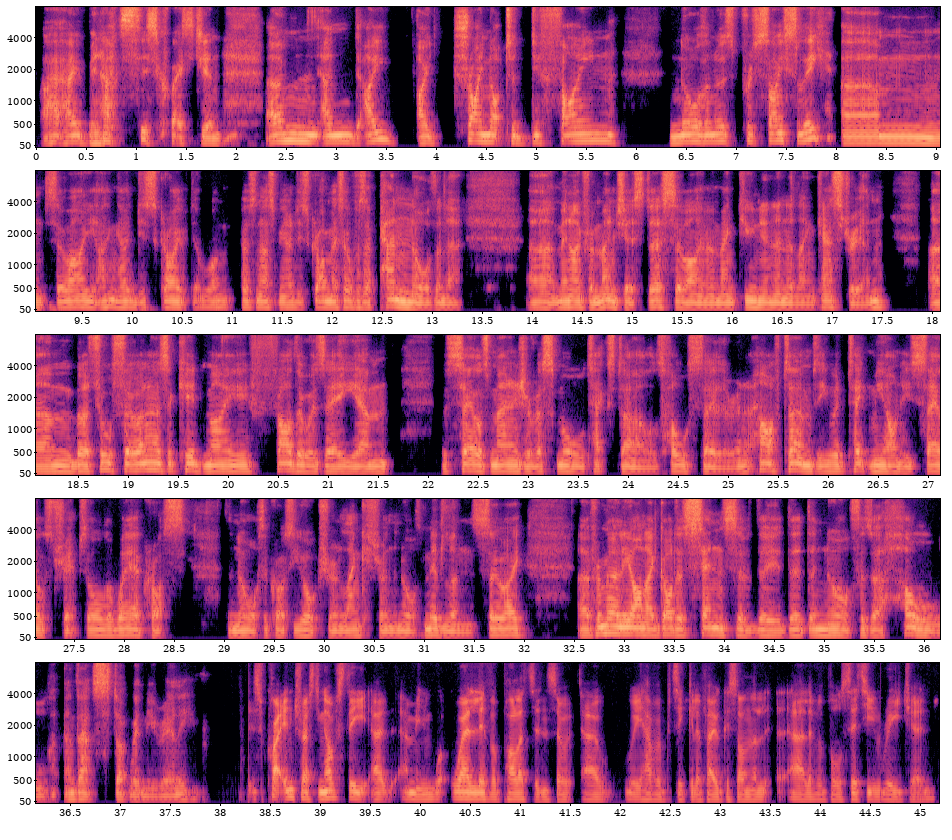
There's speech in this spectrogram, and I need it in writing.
I, have been asked this question, um, and I I try not to define Northerners precisely. Um, so I, I think I described, one person asked me, I described myself as a pan Northerner. Uh, I mean, I'm from Manchester, so I'm a Mancunian and a Lancastrian. Um, but also, when I was a kid, my father was a um, was sales manager of a small textiles wholesaler, and at half terms he would take me on his sales trips all the way across the north, across Yorkshire and Lancashire and the North Midlands. So I uh, from early on, I got a sense of the, the, the North as a whole, and that stuck with me really. It's quite interesting. Obviously, uh, I mean, we're Liverpolitan, so uh, we have a particular focus on the uh, Liverpool City region.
